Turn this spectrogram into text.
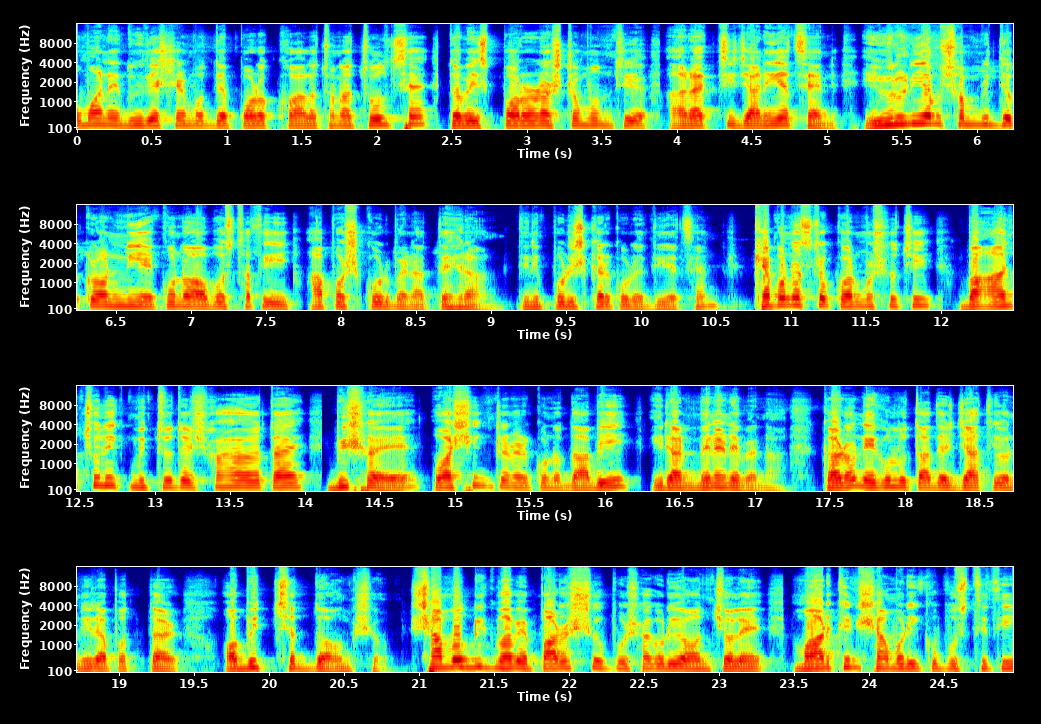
ওমানে দুই দেশের মধ্যে পরোক্ষ আলোচনা চলছে। তবে পররাষ্ট্রমন্ত্রী আরাকচি জানিয়েছেন, ইউরেনিয়াম সমৃদ্ধকরণ নিয়ে কোনো অবস্থাতেই আপোষ করবে না তেহরান। তিনি পরিষ্কার করে দিয়েছেন, ক্ষেপণাস্ত্র কর্মসূচি বা আঞ্চলিক মিত্রদের সহায়তায় বিষয়ে ওয়াশিংটনের কোনো দাবি ইরান মেনে নেবে না, কারণ এগুলো তাদের জাতীয় নিরাপত্তার অবিচ্ছেদ্য অংশ। সামগ্রিকভাবে পারস্য উপসাগরীয় অঞ্চলে মার্কিন সামরিক উপস্থিতি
